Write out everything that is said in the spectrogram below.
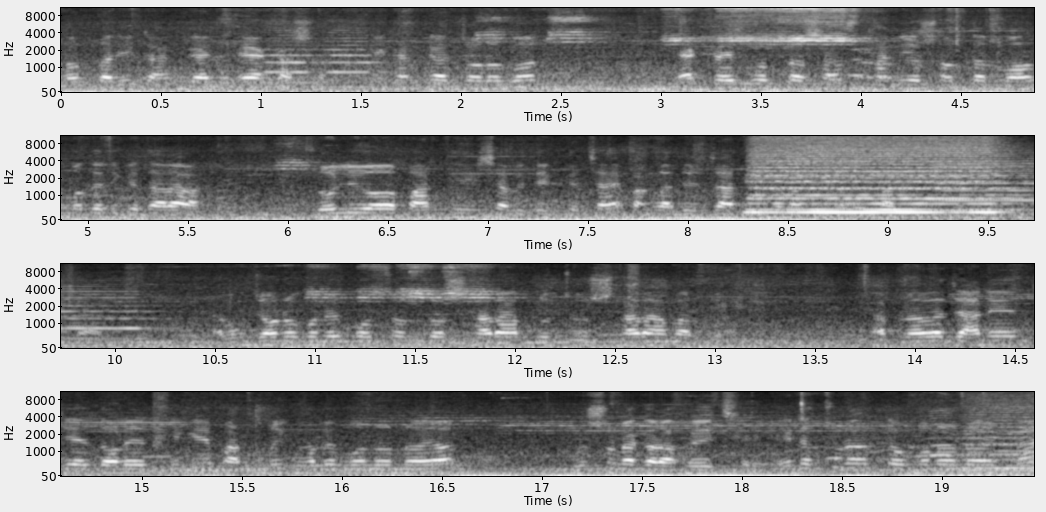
ধনবাড়ি টাঙ্গাইল এক আসন। এখানকার জনগণ একটাই প্রত্যাশা, স্থানীয় সন্তান মোহাম্মদ আলীকে তারা দলীয় প্রার্থী হিসাবে দেখতে চায়, বাংলাদেশ জাতীয় এবং জনগণের পছন্দ, সারা প্রচুর, সারা আমার প্রতি। আপনারা জানেন যে দলের থেকে প্রাথমিকভাবে মনোনয়ন ঘোষণা করা হয়েছে। এটা চূড়ান্ত মনোনয়ন না,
